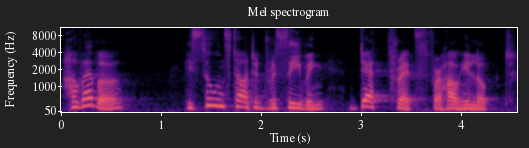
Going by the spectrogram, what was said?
However, he soon started receiving death threats for how he looked.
